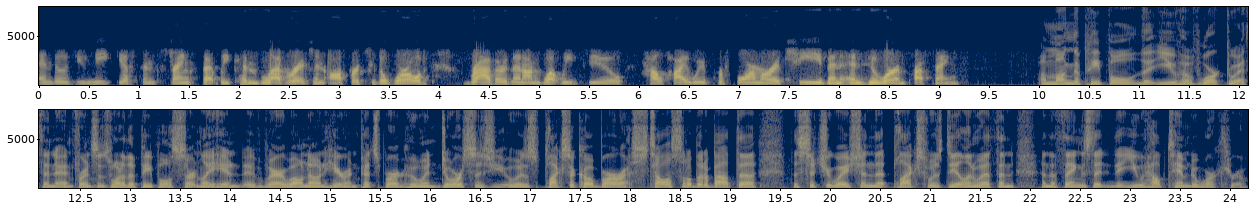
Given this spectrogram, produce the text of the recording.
and those unique gifts and strengths that we can leverage and offer to the world rather than on what we do, how high we perform or achieve, and, and who we're impressing. Among the people that you have worked with, and, and for instance, one of the people certainly very well known here in Pittsburgh who endorses you is Plaxico Burress. Tell us a little bit about the, the situation that Plax was dealing with and, and the things that, that you helped him to work through.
